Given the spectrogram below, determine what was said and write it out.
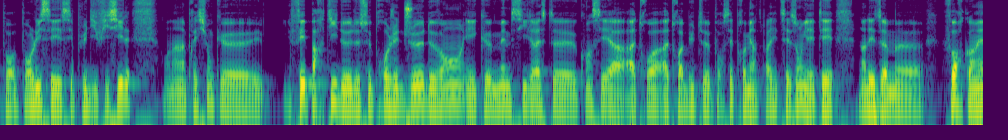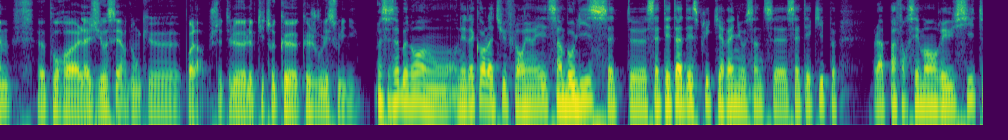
pour, pour lui, c'est plus difficile. On a l'impression que il fait partie de, de, ce projet de jeu devant et que même s'il reste coincé à, à, trois, à trois buts pour cette première partie de saison, il a été l'un des hommes forts quand même pour la JOCR. Donc voilà, c'était le, petit truc que, je voulais souligner. C'est ça, Benoît, on, est d'accord là-dessus. Florian Hayes symbolise cette, cet état d'esprit qui règne au sein de cette équipe. Voilà, pas forcément en réussite.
